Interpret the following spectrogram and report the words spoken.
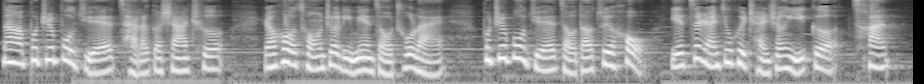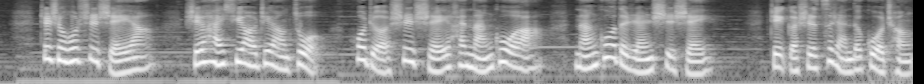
那不知不觉踩了个刹车，然后从这里面走出来，不知不觉走到最后，也自然就会产生一个参。这时候是谁呀？谁还需要这样做？或者是谁还难过啊？难过的人是谁？这个是自然的过程。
